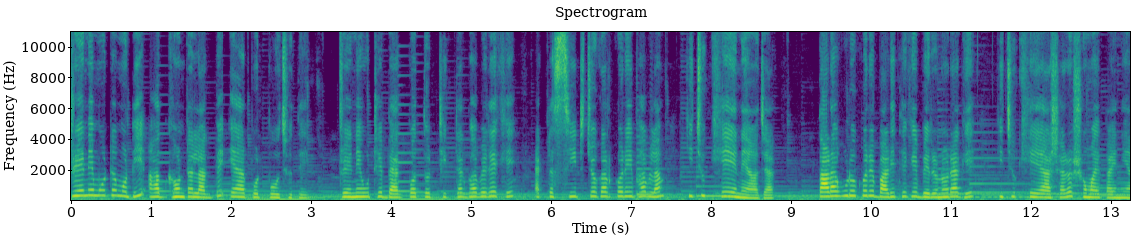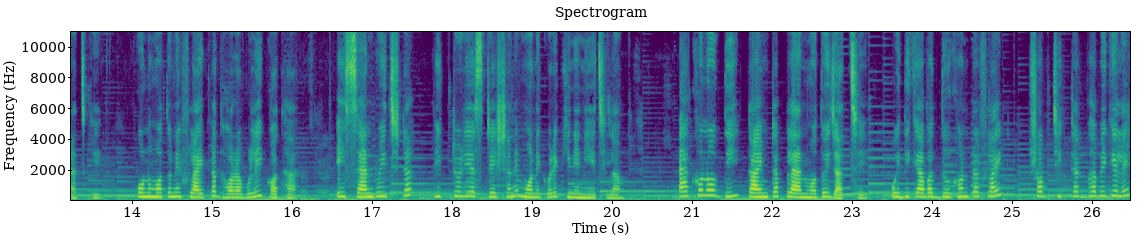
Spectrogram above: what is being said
ট্রেনে মোটামুটি আধ ঘণ্টা লাগবে এয়ারপোর্ট পৌঁছতে। ট্রেনে উঠে ব্যাগপত্র ঠিকঠাকভাবে রেখে একটা সিট জোগাড় করেই ভাবলাম কিছু খেয়ে নেওয়া যাক। তাড়াহুড়ো করে বাড়ি থেকে বেরোনোর আগে কিছু খেয়ে আসারও সময় পাইনি আজকে। কোনো মতনে ফ্লাইটটা ধরা বলেই কথা। এই স্যান্ডউইচটা ভিক্টোরিয়া স্টেশনে মনে করে কিনে নিয়েছিলাম। এখন অবধি টাইমটা প্ল্যান মতোই যাচ্ছে। ওইদিকে আবার দু ঘণ্টা ফ্লাইট সব ঠিকঠাকভাবে গেলে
